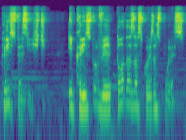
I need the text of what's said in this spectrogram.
Cristo existe. E Cristo vê todas as coisas puras.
